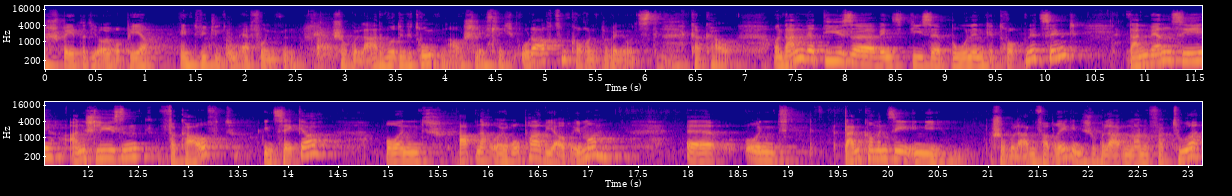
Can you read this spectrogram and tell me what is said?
später die Europäer entwickelt und erfunden. Schokolade wurde getrunken ausschließlich oder auch zum Kochen benutzt, Kakao. Und dann wird diese, wenn diese Bohnen getrocknet sind, dann werden sie anschließend verkauft in Säcker und ab nach Europa, wie auch immer. Äh, und dann kommen sie in die Schokoladenfabrik, in die Schokoladenmanufaktur.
